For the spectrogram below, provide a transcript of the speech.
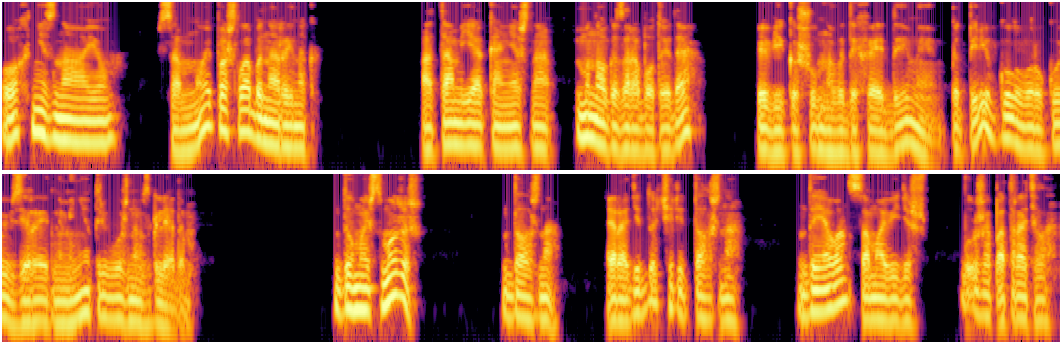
Ох, не знаю. Со мной пошла бы на рынок. А там я, конечно, много заработаю, да? Вика шумно выдыхает дым и, подперев голову рукой, взирает на меня тревожным взглядом. Думаешь, сможешь? Должна. Ради дочери должна. Да и аванс, сама видишь, уже потратила.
